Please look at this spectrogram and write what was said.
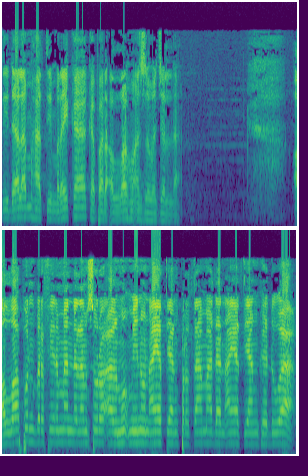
di dalam hati mereka kepada Allah Azza wa Jalla Allah pun berfirman dalam surah Al-Mu'minun ayat yang pertama dan ayat yang kedua.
